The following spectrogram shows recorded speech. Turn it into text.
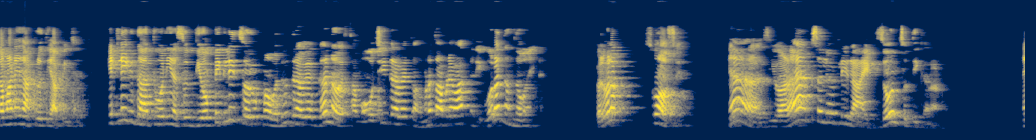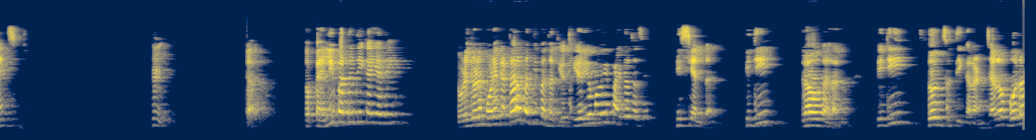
તમારે આકૃતિ આપી છે. કેટલીક ધાતુઓની અશુદ્ધિઓ પીગલિત સ્વરૂપમાં વધુ દ્રવ્ય, ઘન અવસ્થામાં ઓછી દ્રવ્ય, તો હમણાં તો આપણે વાત કરી. બોલો ધમધમાઈને. બરાબર? શું આવશે? Yes you are absolutely right zone શુદ્ધિકરણ. નેક્સ્ટ ચાલો તો પહેલી પદ્ધતિ કઈ હતી? જોડે જોડે મોડે કરતા રહો બધી પદ્ધતિઓ? થિયરીઓમાં બી ફાયદો થશે. નિસ્યંદન બીજી દ્રવ ગલન ત્રીજી ઝોન શુદ્ધિકરણ. ચલો બોલો,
